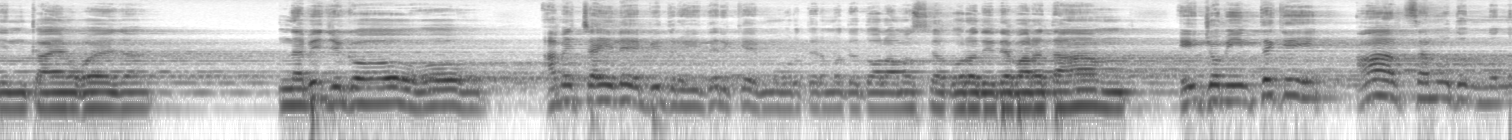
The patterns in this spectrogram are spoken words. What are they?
দিন কায়েম হয়ে যায় নবীজি গো, আমি চাইলে বিদ্রোহীদেরকে মুহূর্তের মধ্যে দলামস্কা করে দিতে পারতাম। এই জমিন থেকে আজ সামুদ অন্যান্য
